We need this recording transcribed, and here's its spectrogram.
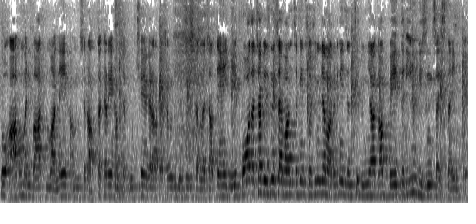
तो आप हमारी बात माने, हमसे रब्ता करें, हमसे पूछें। अगर आप ऐसा कोई बिज़नेस करना चाहते हैं, ये बहुत अच्छा बिज़नेस है। One second social media marketing agency दुनिया का बेहतरीन बिज़नेस है इस टाइम पे।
